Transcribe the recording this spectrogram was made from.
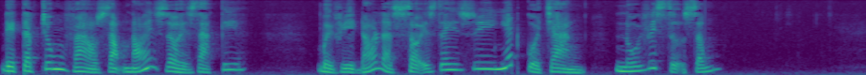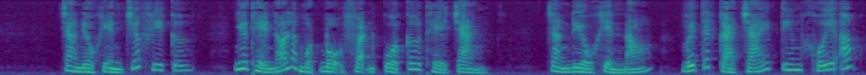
để tập trung vào giọng nói rời rạc kia, bởi vì đó là sợi dây duy nhất của chàng nối với sự sống. Chàng điều khiển chiếc phi cơ, như thể nó là một bộ phận của cơ thể chàng. Chàng điều khiển nó với tất cả trái tim khối óc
